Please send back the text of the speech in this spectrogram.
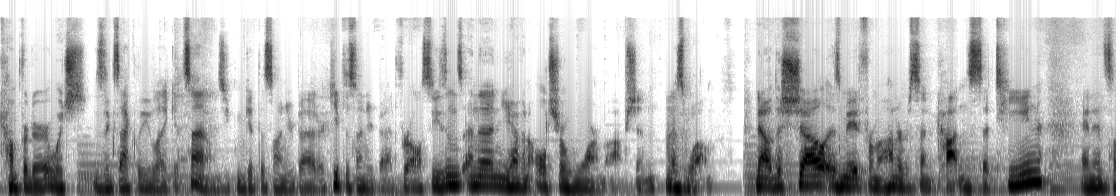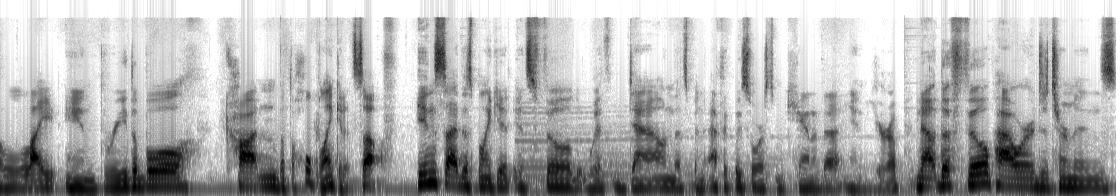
comforter, which is exactly like it sounds. You can get this on your bed or keep this on your bed for all seasons. And then you have an ultra warm option mm -hmm. as mm-hmm. well. Now the shell is made from 100% cotton sateen and it's a light and breathable cotton, but the whole blanket itself Inside this blanket, it's filled with down that's been ethically sourced from Canada and Europe. Now, the fill power determines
